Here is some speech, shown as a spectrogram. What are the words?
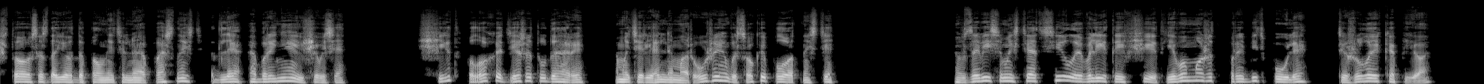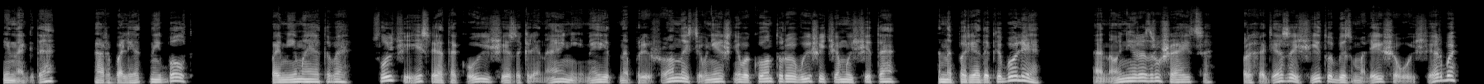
что создает дополнительную опасность для обороняющегося. Щит плохо держит удары материальным оружием высокой плотности. В зависимости от силы, влитой в щит, его может пробить пуля, тяжелое копье, иногда арбалетный болт. Помимо этого, в случае, если атакующее заклинание имеет напряженность внешнего контура выше, чем у щита, на порядок и более, оно не разрушается, проходя защиту без малейшего ущерба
